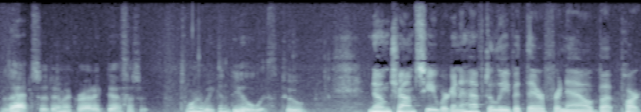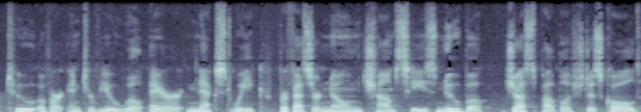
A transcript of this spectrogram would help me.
That's a democratic deficit. It's one we can deal with, too. Noam Chomsky, we're going to have to leave it there for now, but part two of our interview will air next week. Professor Noam Chomsky's new book, just published, is called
